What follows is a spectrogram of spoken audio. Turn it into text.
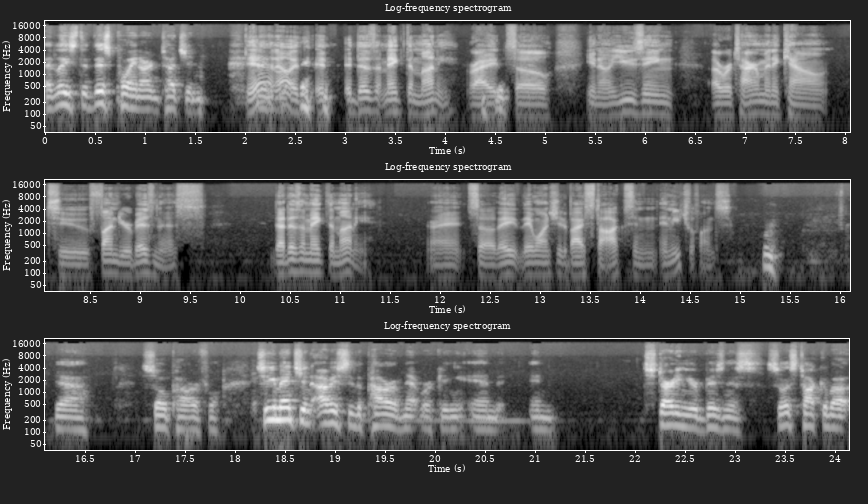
at least at this point aren't touching yeah, you know? no, it, it, it doesn't make the money, right? so, you know, using a retirement account to fund your business, that doesn't make the money, right? So they, they want you to buy stocks and, and mutual funds. Hmm. Yeah, so powerful. So you mentioned obviously the power of networking and and starting your business. So let's talk about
